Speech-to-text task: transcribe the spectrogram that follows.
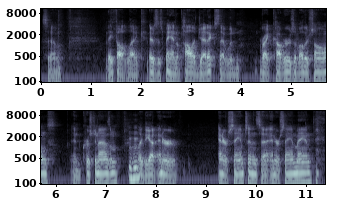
so they thought like there's this band ApologetiX that would write covers of other songs and Christianize them. Mm-hmm. Like they got Enter Enter Samson instead of Enter Sandman.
